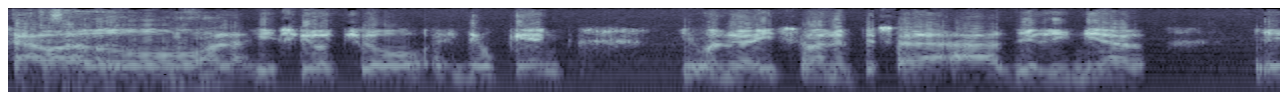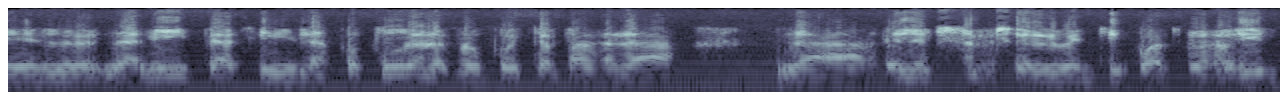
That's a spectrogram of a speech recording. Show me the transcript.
sábado, a las 18 en Neuquén. Y bueno, ahí se van a empezar a, delinear eh, las listas y las posturas, la propuesta para la, la elección el 24 de abril.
